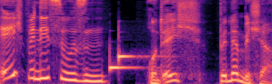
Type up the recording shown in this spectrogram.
ich bin die Susan. Und ich bin der Micha.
